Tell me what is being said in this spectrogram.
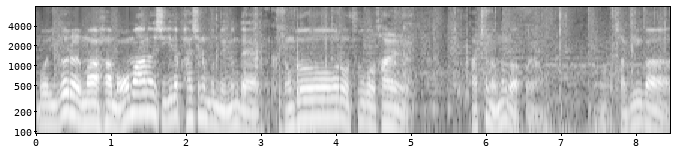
뭐 이거를 뭐 한 5만 원씩 이래 파시는 분도 있는데 그 정도로 주고 살 가치는 없는 것 같고요 뭐 자기가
